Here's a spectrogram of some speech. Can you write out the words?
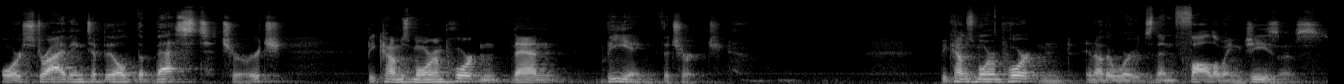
or striving to build the best church becomes more important than being the church. Becomes more important, in other words, than following Jesus.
